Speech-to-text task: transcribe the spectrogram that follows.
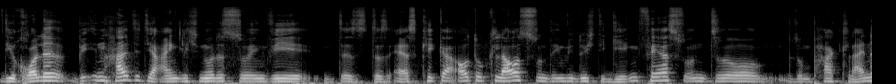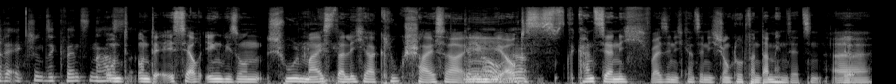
die Rolle beinhaltet ja eigentlich nur, dass du irgendwie das, das Erstkicker-Auto klaust und irgendwie durch die Gegend fährst und so, so ein paar kleinere Actionsequenzen hast. Und, und er ist ja auch irgendwie so ein schulmeisterlicher Klugscheißer genau, irgendwie auch. Ja. Das ist, kannst ja nicht, weiß ich nicht, kannst ja nicht Jean-Claude Van Damme hinsetzen. Ja. Äh,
